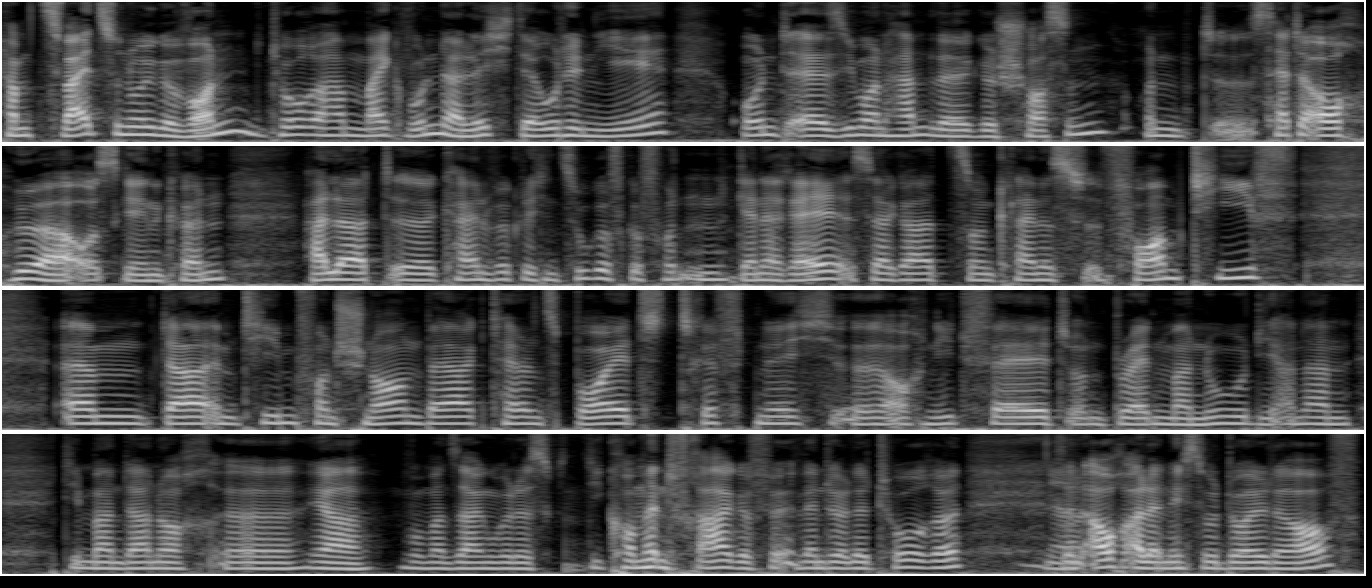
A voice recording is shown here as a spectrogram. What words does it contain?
haben 2 zu 0 gewonnen. Die Tore haben Mike Wunderlich, der Routinier, und äh, Simon Handle geschossen. Und äh, es hätte auch höher ausgehen können. Halle hat äh, keinen wirklichen Zugriff gefunden. Generell ist ja gerade so ein kleines Formtief ähm, da im Team von Schnorrenberg. Terence Boyd trifft nicht, äh, auch Niedfeld und Braden Manu, die anderen, die man da noch, äh, ja, wo man sagen würde, die kommen in Frage für eventuelle Tore, Ja. sind auch alle nicht so doll drauf.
